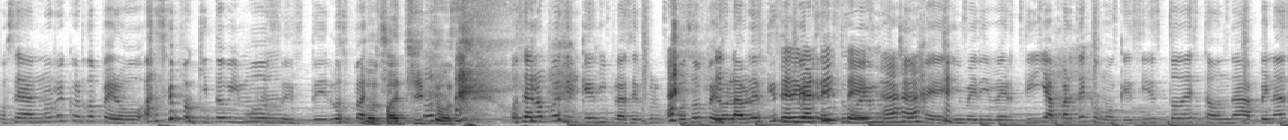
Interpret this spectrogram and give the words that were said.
o sea, no recuerdo, pero hace poquito vimos este los panchitos. Los pachitos. O sea, no puedo decir que es mi placer culposo, pero la verdad es que sí Te me divertiste, entretuve mucho y me, y me divertí. Y aparte como que sí es toda esta onda, apenas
